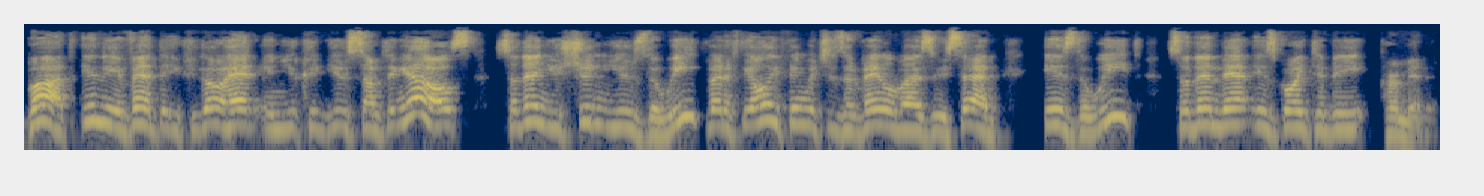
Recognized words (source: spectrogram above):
But in the event that you could go ahead and you could use something else, so then you shouldn't use the wheat. But if the only thing which is available, as we said, is the wheat, so then that is going to be permitted.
